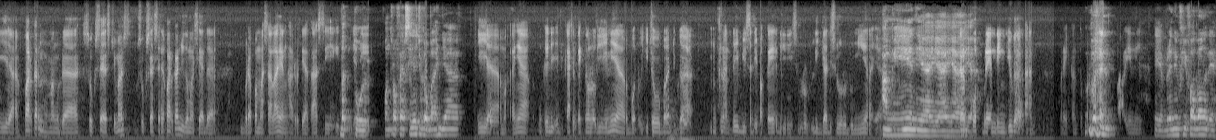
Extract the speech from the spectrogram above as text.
Iya, VAR kan memang udah sukses, cuma suksesnya VAR kan juga masih ada beberapa masalah yang harus diatasi gitu. betul. Jadi, Kontroversinya juga banyak. iya, makanya mungkin di- dikasih teknologi ini ya buat uji coba juga mungkin nanti bisa dipakai di seluruh liga di seluruh dunia ya. Amin. Ya ya ya Dan ya. buat branding juga kan mereka untuk Brand. Ini. Iya, branding FIFA banget ya.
